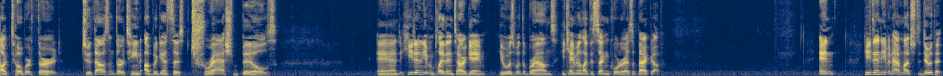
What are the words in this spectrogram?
October 3rd, 2013 up against this trash Bills. And he didn't even play the entire game. He was with the Browns. He came in like the second quarter as a backup. And he didn't even have much to do with it.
